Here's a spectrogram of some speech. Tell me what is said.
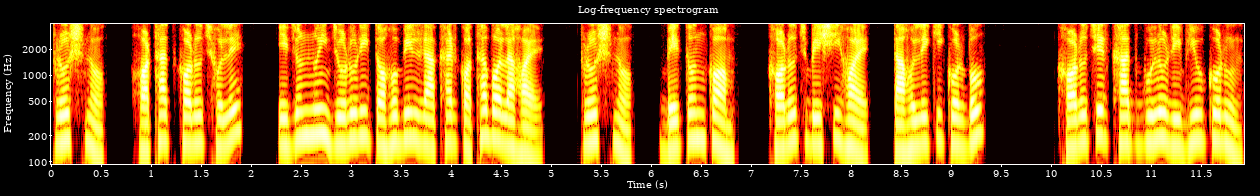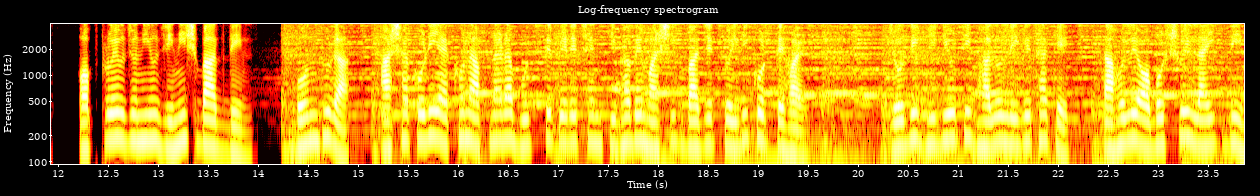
প্রশ্ন, হঠাৎ খরচ হলে এজন্যই জরুরি তহবিল রাখার কথা বলা হয়। প্রশ্ন, বেতন কম, খরচ বেশি হয়, তাহলে কি করব? খরচের খাতগুলো রিভিউ করুন, অপ্রয়োজনীয় জিনিস বাদ দিন। বন্ধুরা, আশা করি এখন আপনারা বুঝতে পেরেছেন কীভাবে মাসিক বাজেট তৈরি করতে হয়। যদি ভিডিওটি ভালো লেগে থাকে, তাহলে অবশ্যই লাইক দিন,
